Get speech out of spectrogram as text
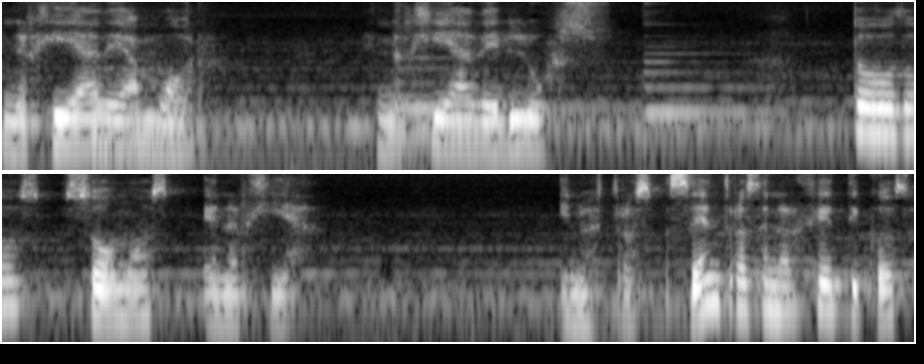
energía de amor, energía de luz. Todos somos energía. Y nuestros centros energéticos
